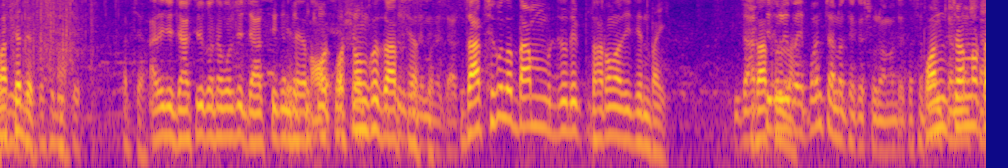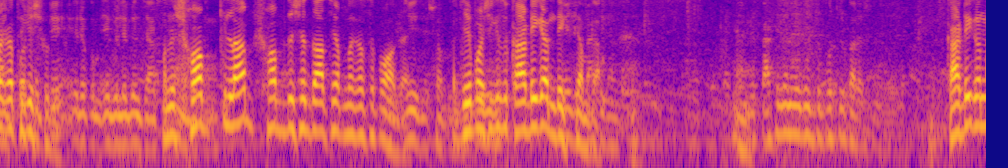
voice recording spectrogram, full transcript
বাচ্চাদের আচ্ছা। আর এই যে জার্সির কথা বলছে জার্সি কিন্তু অসংখ্য জার্সি আছে। জার্সিগুলোর দাম যদি একটু ধারণা দিতেন ভাই। জার্সিগুলো ভাই পঞ্চান্ন থেকে শুরু আমাদের কাছে। 55 টাকা থেকে শুরু। এরকম এভেলেবেল জার্সি মানে সব ক্লাব সব জার্সি আপনার কাছে পাওয়া যায়। জি জি সব যে পাশে কিছু কার্ডিগান দেখছি আমরা। কিন্তু প্রচুর কালেকশন কার্ডিগান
